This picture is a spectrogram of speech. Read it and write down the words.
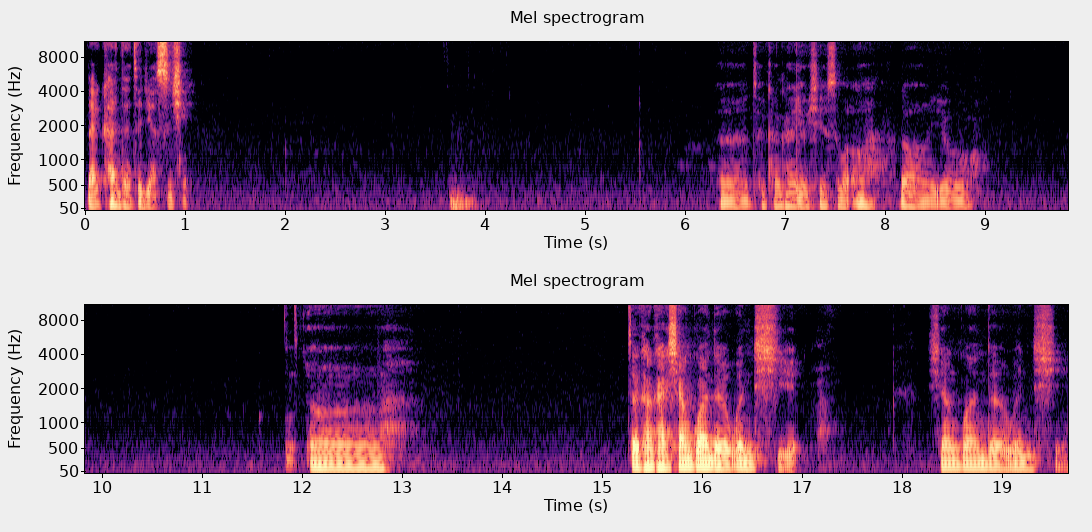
来看待这件事情。呃，再看看有些什么啊？啊，有，呃，再看看相关的问题，相关的问题。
